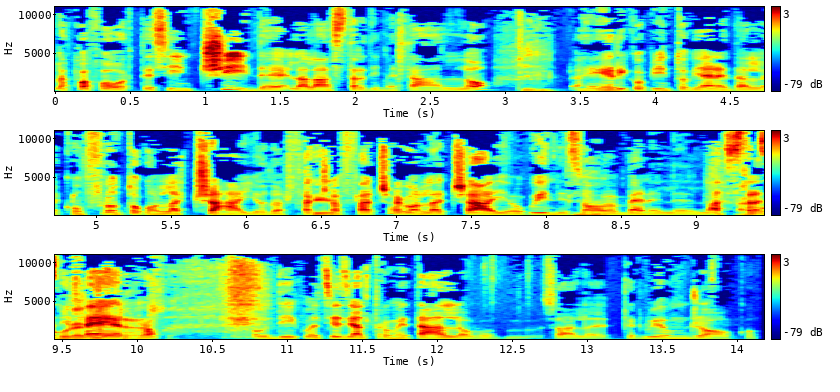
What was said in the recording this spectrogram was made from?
l'acquaforte si incide la lastra di metallo, Sì. Eh, Enrico Pinto viene dal confronto con l'acciaio, dal faccia Sì. Mm. a faccia con l'acciaio, quindi insomma va bene, lastra Ancora di ferro o di qualsiasi altro metallo, per lui è un gioco.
